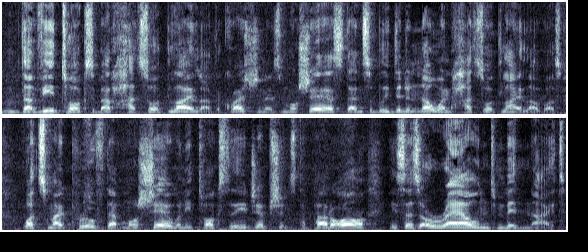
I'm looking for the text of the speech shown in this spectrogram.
David talks about Hatzot Laila. The question is, Moshe ostensibly didn't know when Hatzot Laila was. What's my proof that Moshe, when he talks to the Egyptians, to Paro, he says around midnight.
